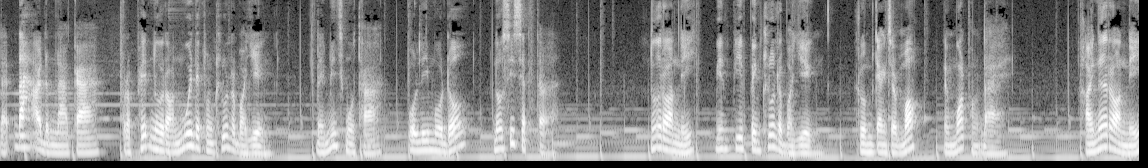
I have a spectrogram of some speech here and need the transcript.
ដែលដាស់ឲ្យដំណើរការប្រភេទនូរ៉ុនមួយនៅក្នុងខ្លួនរបស់យើង ដែលមានឈ្មោះថា polymodonosiceptor នូរ៉ុននេះមានពីពេញខ្លួនរបស់យើងរួមទាំងច្រមុះនិងមាត់ផងដែរហើយនូរ៉ុននេះ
